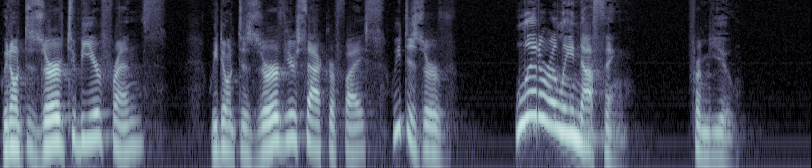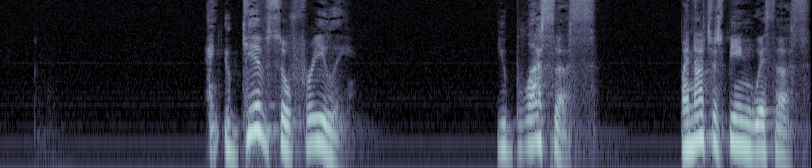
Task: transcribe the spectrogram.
We don't deserve to be your friends. We don't deserve your sacrifice. We deserve literally nothing from you. And you give so freely. You bless us by not just being with us,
